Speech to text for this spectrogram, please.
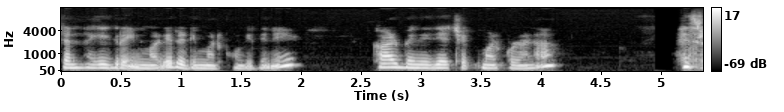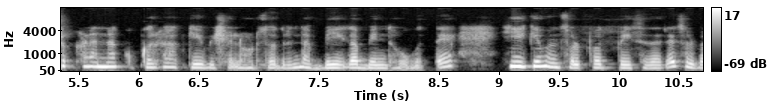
ಚೆನ್ನಾಗಿ ಗ್ರೈಂಡ್ ಮಾಡಿ ರೆಡಿ ಮಾಡ್ಕೊಂಡಿದ್ದೀನಿ. ಕಾಳು ಬೆಂದಿದೆಯಾ ಚೆಕ್ ಮಾಡ್ಕೊಳ್ಳೋಣ. ಹೆಸರು ಕಾಳನ್ನು ಕುಕ್ಕರ್ಗೆ ಹಾಕಿ ವಿಷಲ್ ಹೊಡಿಸೋದ್ರಿಂದ ಬೇಗ ಬೆಂದು ಹೋಗುತ್ತೆ. ಹೀಗೆ ಒಂದು ಸ್ವಲ್ಪ ಹೊತ್ತು ಬೇಯಿಸಿದರೆ ಸ್ವಲ್ಪ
